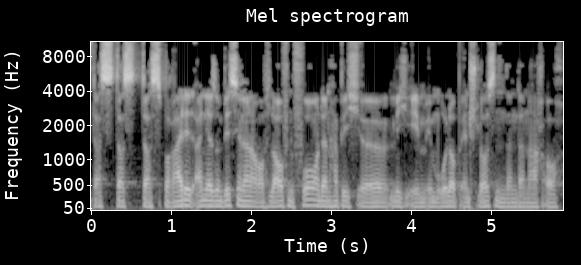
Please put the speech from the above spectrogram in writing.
das, das, das bereitet einen ja so ein bisschen dann auch aufs Laufen vor und dann habe ich äh, mich eben im Urlaub entschlossen, dann danach auch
